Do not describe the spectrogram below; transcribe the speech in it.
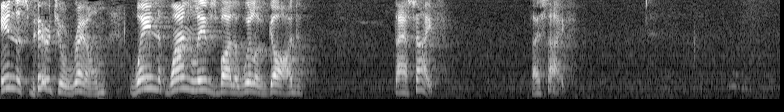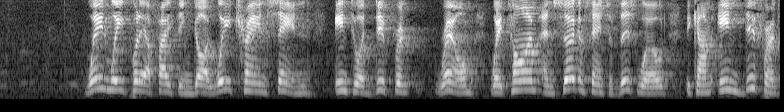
in the spiritual realm, when one lives by the will of God, they are safe. They're safe. When we put our faith in God, we transcend into a different realm where time and circumstance of this world become indifferent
